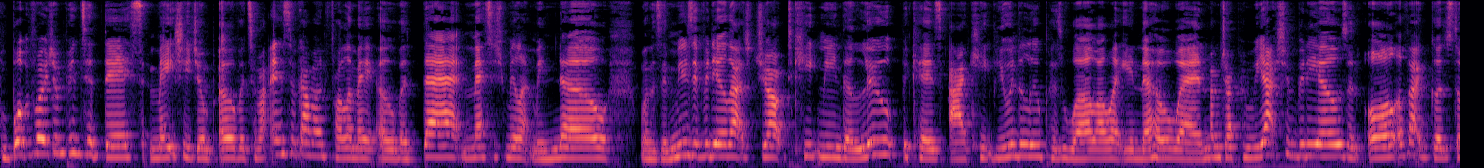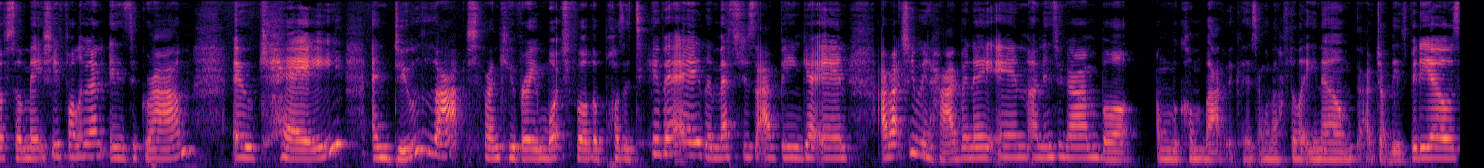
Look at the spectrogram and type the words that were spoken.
But before I jump into this, make sure you jump over to my Instagram and follow me over there. Message me, let me know when there's a music video that's dropped. Keep me in the loop because I keep you in the loop as well. I'll let you know when I'm dropping reaction videos and all of that good stuff. So make sure you follow me on Instagram. Okay, and do that. Thank you very much for the positivity, the messages that I've been getting. I've actually been hibernating on Instagram, but I'm gonna come back because I'm gonna have to let you know that I've dropped these videos.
